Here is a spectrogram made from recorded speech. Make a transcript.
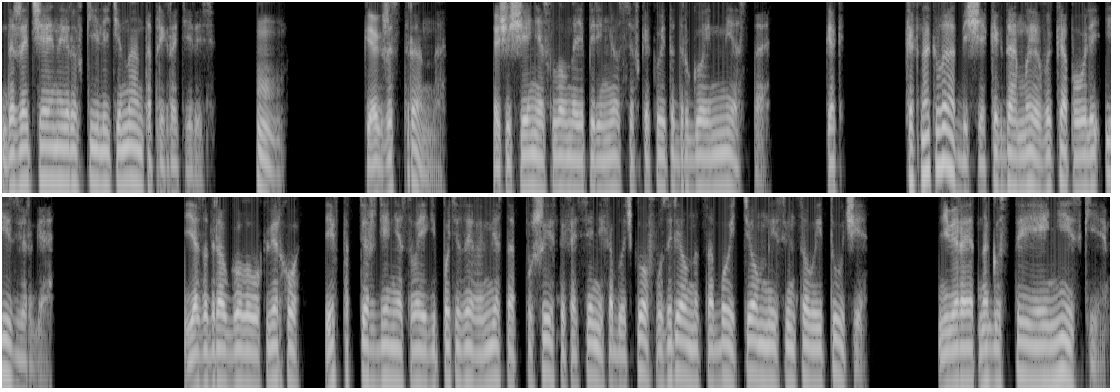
Даже отчаянные рывки лейтенанта прекратились. Хм, как же странно. Ощущение, словно я перенесся в какое-то другое место. Как... как на кладбище, когда мы выкапывали изверга. Я задрал голову кверху и в подтверждение своей гипотезы вместо пушистых осенних облачков узрел над собой темные свинцовые тучи. Невероятно густые и низкие,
